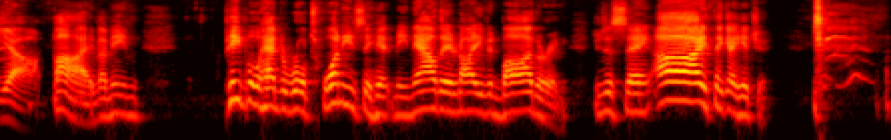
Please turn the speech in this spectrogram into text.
Yeah. five. I mean, people had to roll twenties to hit me. Now they're not even bothering. You're just saying, oh, I think I hit you.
